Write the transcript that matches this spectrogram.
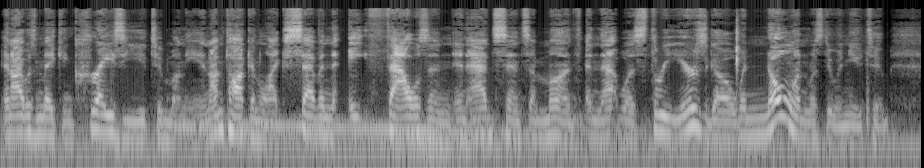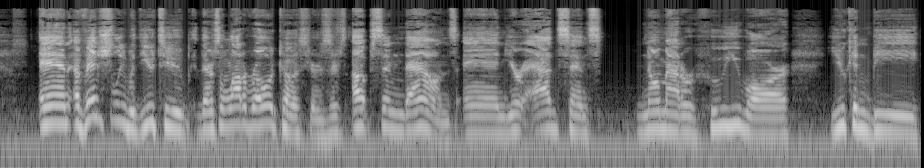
and I was making crazy YouTube money. And I'm talking like seven to 8,000 in AdSense a month. And that was three years ago when no one was doing YouTube. And eventually with YouTube, there's a lot of roller coasters. There's ups and downs and your AdSense, no matter who you are, you can be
